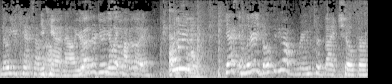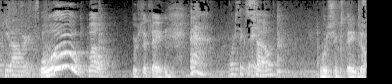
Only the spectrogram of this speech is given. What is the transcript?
No, you can't. Sam. You can't now. You're, You guys are doing you're like so halfway. This little Yes, and literally both of you have room to like chill for a few hours. Woo! Well, we're six eight. we're six eight. So, We're six eight. Though.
